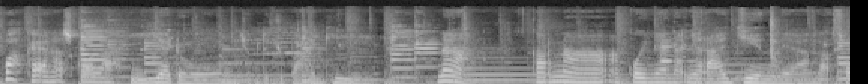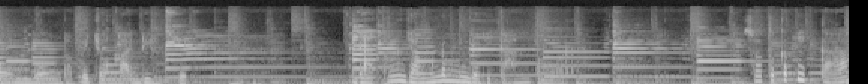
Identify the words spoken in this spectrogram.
wah kayak anak sekolah. Iya dong jam 7 pagi. Nah karena aku ini anaknya rajin ya nggak sombong tapi congkak dikit datang jam 6 udah di kantor. Suatu ketika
